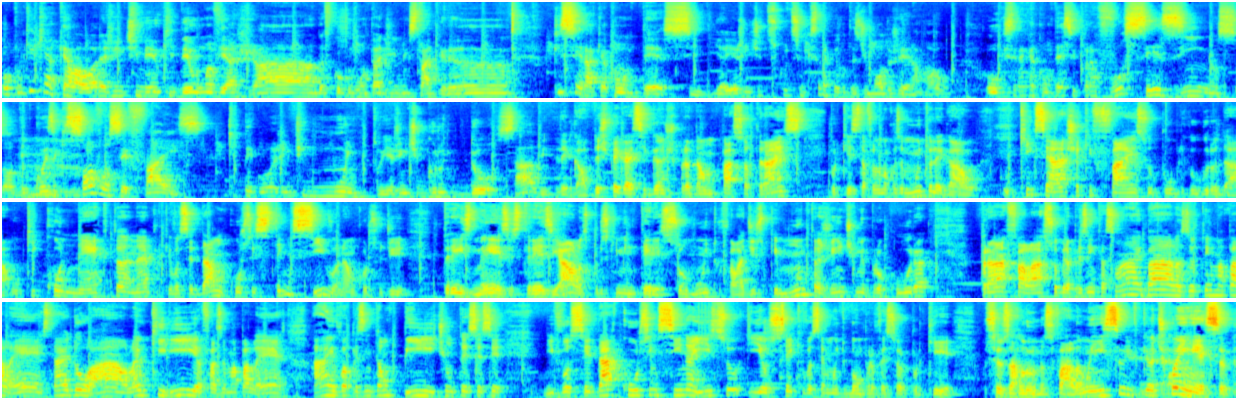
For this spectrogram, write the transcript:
ou por que que aquela hora a gente meio que deu uma viajada, ficou com vontade de ir no Instagram? O que será que acontece? E aí a gente discute assim, o que será que acontece de modo geral? Ou o que será que acontece pra vocêzinho só? Tem coisa que só você faz que pegou a gente muito e a gente grudou, sabe? Legal. Deixa eu pegar esse gancho para dar um passo atrás, porque você está falando uma coisa muito legal. O que, que você acha que faz o público grudar? O que conecta, né? Porque você dá um curso extensivo, né? Um curso de três meses, 13 aulas, por isso que me interessou muito falar disso, porque muita gente me procura para falar sobre apresentação. Ai, Balas, eu tenho uma palestra, ai, eu dou aula, eu queria fazer uma palestra, ai, eu vou apresentar um pitch, um TCC. E você dá curso, ensina isso, e eu sei que você é muito bom professor porque os seus alunos falam isso e porque eu te conheço.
